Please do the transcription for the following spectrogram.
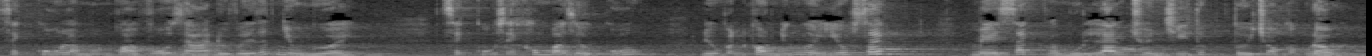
Sách cũ là món quà vô giá đối với rất nhiều người. Sách cũ sẽ không bao giờ cũ nếu vẫn còn những người yêu sách, mê sách và muốn lan truyền tri thức tới cho cộng đồng.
